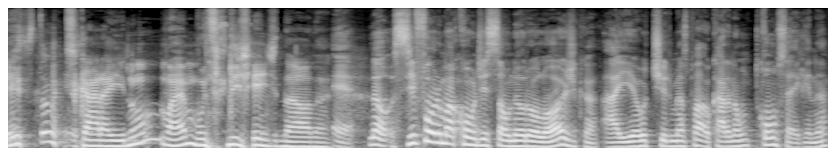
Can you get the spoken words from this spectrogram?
ter. isso também. Esse cara aí não, não é muito inteligente, não, né? É. Não, se for uma condição neurológica, aí eu tiro minhas palavras. O cara não consegue, né?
